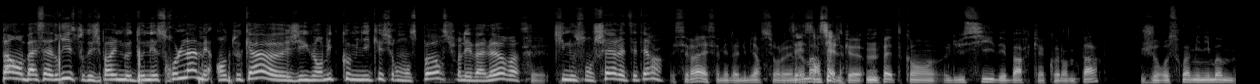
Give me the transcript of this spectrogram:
pas ambassadrice parce que j'ai pas envie de me donner ce rôle-là, mais en tout cas, euh, j'ai eu envie de communiquer sur mon sport, sur les valeurs C'est- qui nous sont chères, etc. Et C'est vrai, ça met de la lumière sur le C'est MMA. essentiel. Parce que, Mm. en fait, quand Lucie débarque à Colanta, je reçois minimum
